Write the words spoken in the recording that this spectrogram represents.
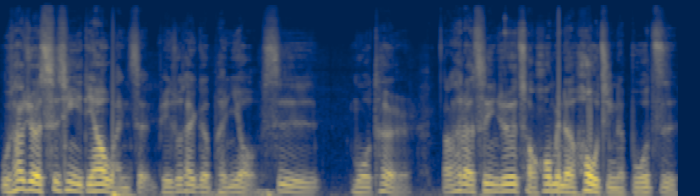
我他觉得刺青一定要完整，比如说他有一个朋友是模特儿，然后他的刺青就是从后面的后颈的脖子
